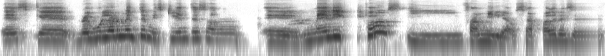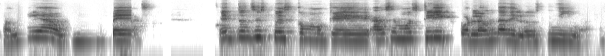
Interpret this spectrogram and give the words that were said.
es que regularmente mis clientes son eh, médicos y familia, o sea, padres de familia o pedas. Entonces, pues como que hacemos clic por la onda de los niños. O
